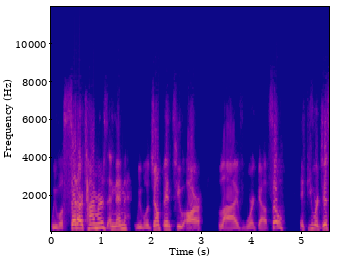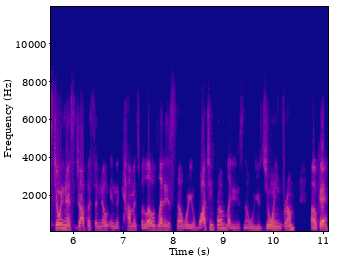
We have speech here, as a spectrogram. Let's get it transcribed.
We will set our timers and then we will jump into our live workout. So if you are just joining us, drop us a note in the comments below, letting us know where you're watching from, letting us know where you're joining from, okay?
